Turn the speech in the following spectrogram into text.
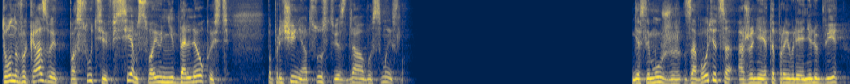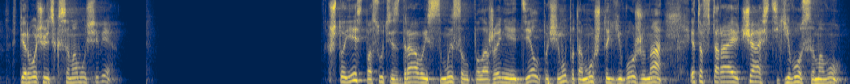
то он выказывает, по сути, всем свою недалекость по причине отсутствия здравого смысла. Если муж заботится о жене, это проявление любви в первую очередь к самому себе. Что есть, по сути, здравый смысл положения дел. Почему? Потому что его жена – это вторая часть его самого –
